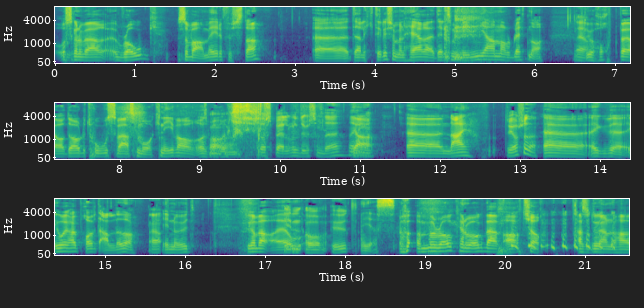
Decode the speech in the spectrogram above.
og så kan du være Rogue, som var med i det første. Uh, der likte jeg det ikke, men her er det liksom ninjaen har det blitt nå. Ja. Du hopper, og da har du to svære småkniver, og så bare Da spiller vel du som det? Ja. Eh, nei. Du gjør ikke det? Eh, jeg, jo, jeg har jo prøvd alle, da. Ja. Inn og ut. Du kan være eh, Inn og ut. Yes. Og Rogue kan du òg være archer. altså, du kan ha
